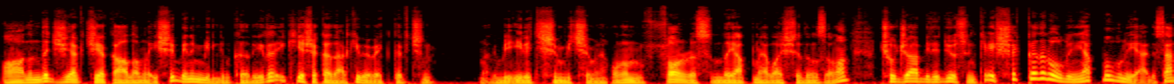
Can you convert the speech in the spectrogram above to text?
anında ciyak ciyak ağlama işi benim bildiğim kadarıyla 2 yaşa kadarki bebekler için yani bir iletişim biçimi. Onun sonrasında yapmaya başladığın zaman çocuğa bile diyorsun ki eşek kadar oldun yapma bunu yani. Sen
